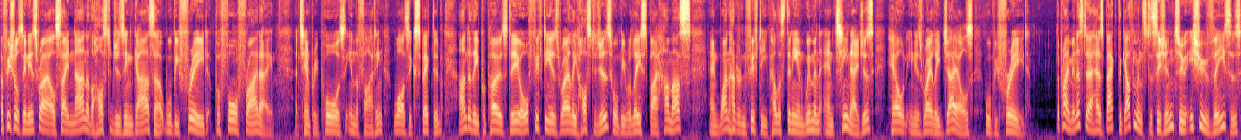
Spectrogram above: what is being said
Officials in Israel say none of the hostages in Gaza will be freed before Friday. A temporary pause in the fighting was expected. Under the proposed deal, 50 Israeli hostages will be released by Hamas and 150 Palestinian women and teenagers held in Israeli jails will be freed. The Prime Minister has backed the government's decision to issue visas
